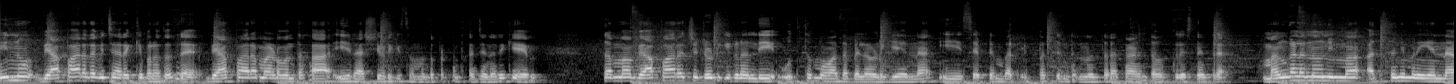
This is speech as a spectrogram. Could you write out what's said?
ಇನ್ನು ವ್ಯಾಪಾರದ ವಿಚಾರಕ್ಕೆ ಬರೋದಾದರೆ, ವ್ಯಾಪಾರ ಮಾಡುವಂತಹ ಈ ರಾಶಿಯವರಿಗೆ ಸಂಬಂಧಪಟ್ಟಂತಹ ಜನರಿಗೆ ತಮ್ಮ ವ್ಯಾಪಾರ ಚಟುವಟಿಕೆಗಳಲ್ಲಿ ಉತ್ತಮವಾದ ಬೆಳವಣಿಗೆಯನ್ನು ಈ ಸೆಪ್ಟೆಂಬರ್ ಇಪ್ಪತ್ತೆಂಟರ ನಂತರ ಕಾಣ್ತಾ ಹೋಗ್ತೀರಿ ಸ್ನೇಹಿತರೆ. ಮಂಗಳನು ನಿಮ್ಮ ಹತ್ತನೇ ಮನೆಯನ್ನು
